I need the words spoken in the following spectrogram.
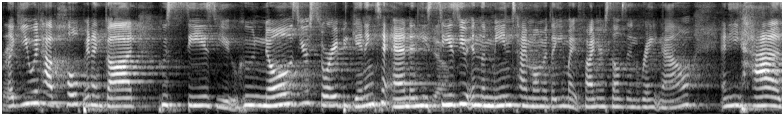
Right. Like you would have hope in a God who sees you, who knows your story beginning to end, and He Yeah. sees you in the meantime moment that you might find yourselves in right now. And He has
